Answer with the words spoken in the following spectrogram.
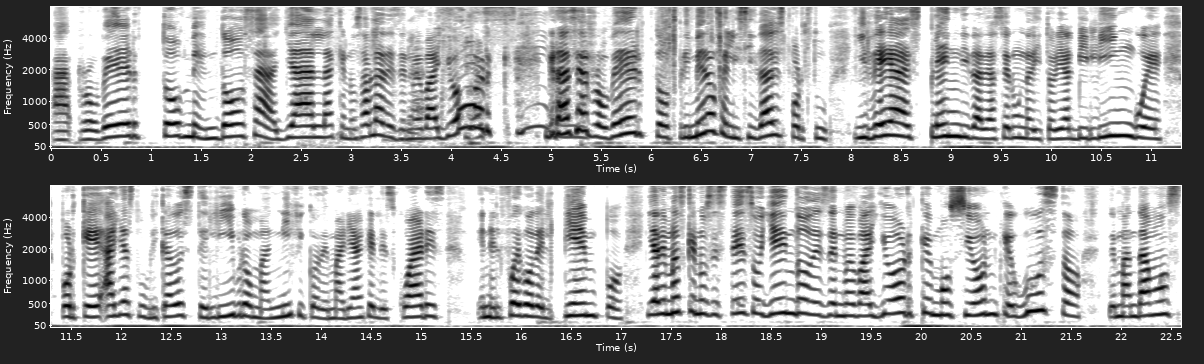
a Roberto Mendoza Ayala, que nos habla desde Nueva York. Gracias, Roberto. Primero, felicidades por tu idea espléndida de hacer una editorial bilingüe, porque hayas publicado este libro magnífico de María Ángeles Juárez, En el Fuego del Tiempo. Y además que nos estés oyendo desde Nueva York. Qué emoción, qué gusto. Te mandamos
